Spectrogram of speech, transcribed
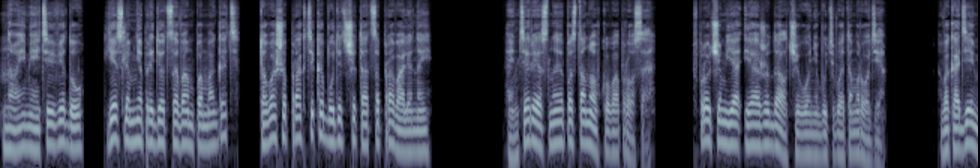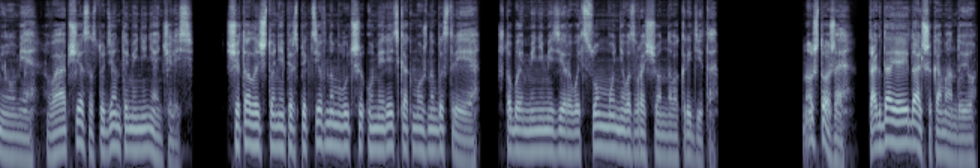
Но имейте в виду, если мне придется вам помогать, то ваша практика будет считаться проваленной». Интересная постановка вопроса. Впрочем, я и ожидал чего-нибудь в этом роде. В академиуме вообще со студентами не нянчились. Считалось, что неперспективным лучше умереть как можно быстрее, чтобы минимизировать сумму невозвращенного кредита. Ну что же, тогда я и дальше командую.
